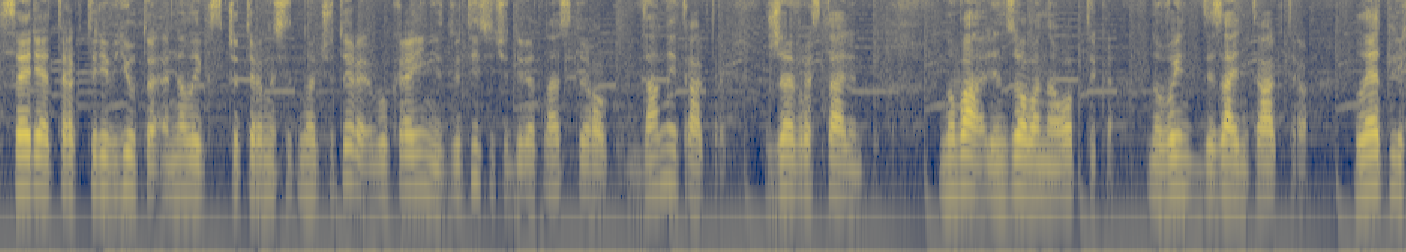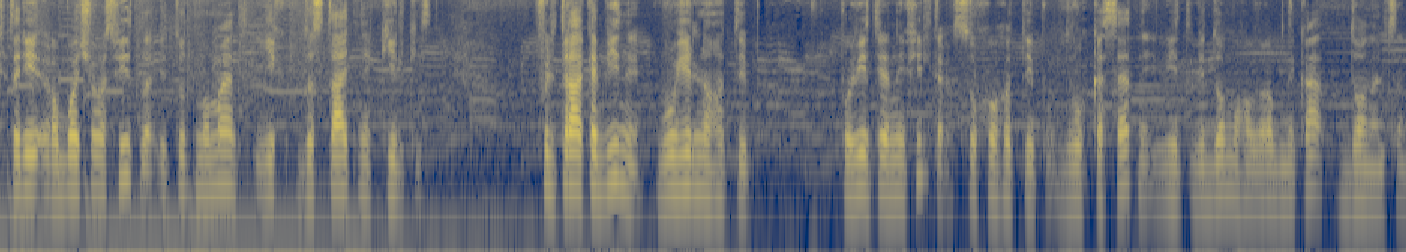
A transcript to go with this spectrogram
Серія тракторів Юта NLX 1404 в Україні з 2019 року. Даний трактор вже в рестайлінгу. Нова лінзована оптика, новий дизайн трактора. Led ліхтарі робочого світла, і тут момент їх достатня кількість. Фільтра кабіни вугільного типу. Повітряний фільтр сухого типу, двохкасетний від відомого виробника Donaldson.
